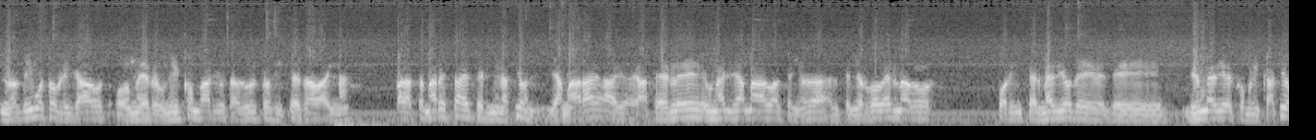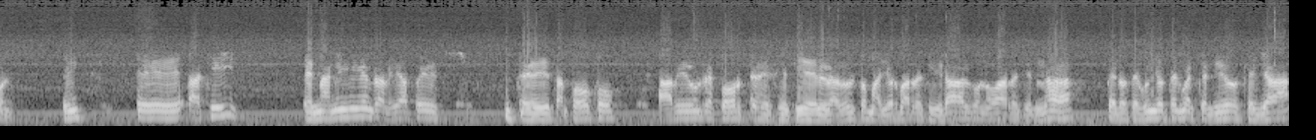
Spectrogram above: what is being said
nos vimos obligados, o me reuní con varios adultos y toda esa vaina, para tomar esta determinación, llamar a, a- hacerle una llamado al señor, al señor gobernador por intermedio de, de- de un medio de comunicación. ¿sí? Eh, aquí, en Maní, en realidad, pues eh, tampoco ha habido un reporte de que si el adulto mayor va a recibir algo, no va a recibir nada, pero según yo tengo entendido que ya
